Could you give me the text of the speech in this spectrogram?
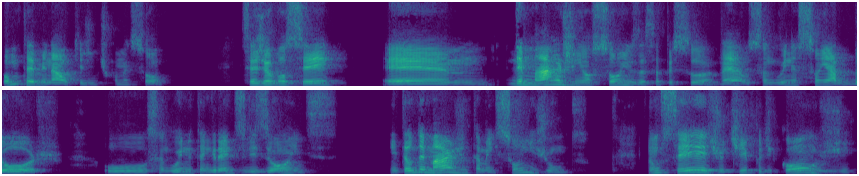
vamos terminar o que a gente começou? Seja você é, dê margem aos sonhos dessa pessoa, né? O sanguíneo é sonhador, o sanguíneo tem grandes visões. Então dê margem também, sonhe junto. Não seja o tipo de cônjuge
